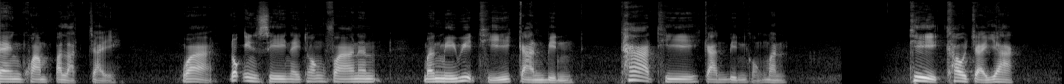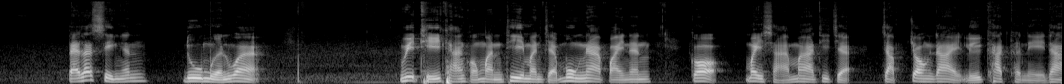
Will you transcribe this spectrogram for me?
ดงความประหลาดใจ ว่านกอินทรีในท้องฟ้านั้น มันมีวิถีการบิน ท่าทีการบินของมัน ที่เข้าใจยาก แต่ละสิ่งนั้นดูเหมือนว่า วิถีทางของมันที่มันจะมุ่งหน้าไปนั้น ก็ไม่สามารถที่จะจับจ้องได้หรือคาดคะเนได้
